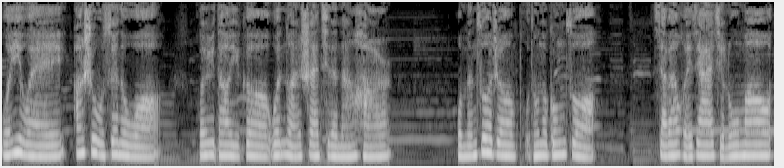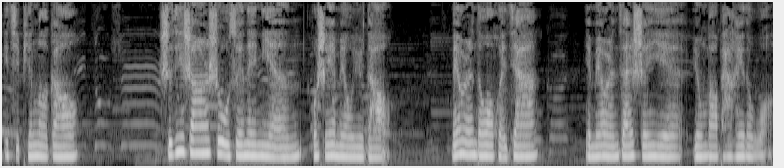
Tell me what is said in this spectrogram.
我以为二十五岁的我会遇到一个温暖帅气的男孩儿，我们做着普通的工作，下班回家一起撸猫，一起拼乐高。实际上，二十五岁那年，我谁也没有遇到，没有人等我回家，也没有人在深夜拥抱怕黑的我。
